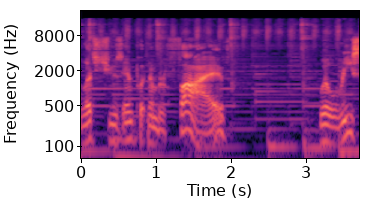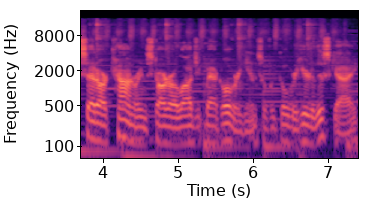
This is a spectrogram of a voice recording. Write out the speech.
Let's choose input number five. We'll reset our counter and start our logic back over again. So if we go over here to this guy,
